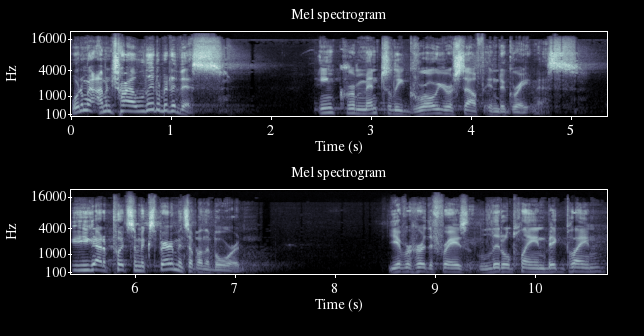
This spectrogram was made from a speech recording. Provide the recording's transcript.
What am I? I'm to try a little bit of this. Incrementally grow yourself into greatness. You got to put some experiments up on the board. You ever heard the phrase little plane, big plane?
